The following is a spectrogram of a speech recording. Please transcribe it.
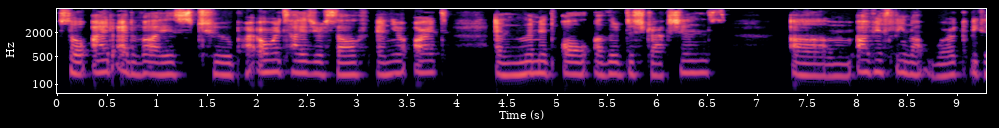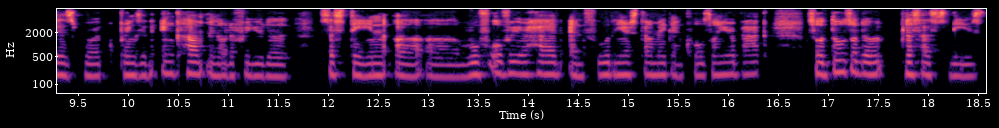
So I'd advise to prioritize yourself and your art and limit all other distractions um, obviously not work because work brings in income in order for you to sustain a, a, roof over your head and food in your stomach and clothes on your back. So those are the necessities.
